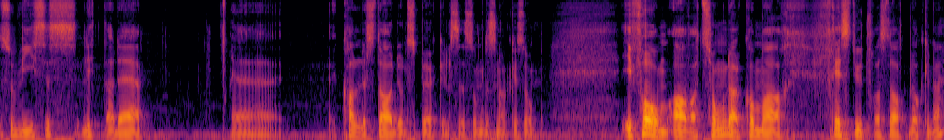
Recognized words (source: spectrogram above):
så vises litt av det eh, kalde stadionspøkelset som det snakkes om. I form av at Sogndal kommer frist ut fra startblokkene.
